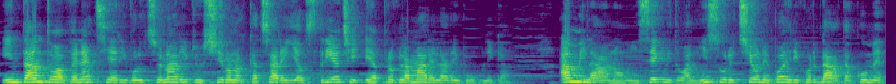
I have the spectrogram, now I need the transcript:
Intanto a Venezia i rivoluzionari riuscirono a cacciare gli austriaci e a proclamare la Repubblica. A Milano, in seguito all'insurrezione poi ricordata come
